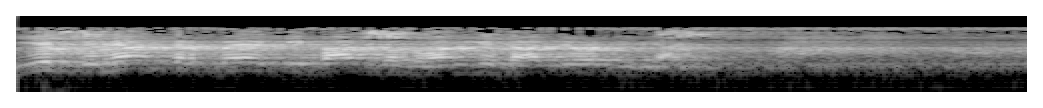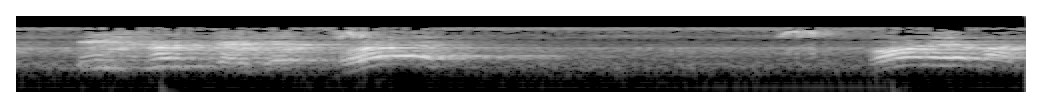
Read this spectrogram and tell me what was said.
ये बिना कृपया की बात भगवान के साथ जोड़ दी जाए। ईश्वर कैसे कौन है बात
